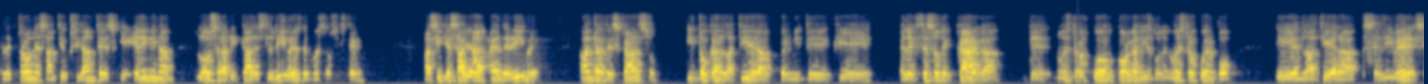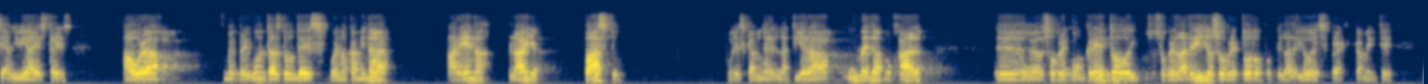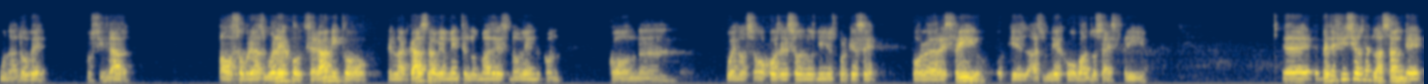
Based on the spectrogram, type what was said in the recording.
electrones antioxidantes que eliminan los radicales libres de nuestro sistema. Así que salir al aire libre, andar descalzo y tocar la tierra permite que el exceso de carga de nuestro organismo, de nuestro cuerpo y en la tierra se libere, se alivia estrés. Ahora me preguntas dónde es bueno caminar. Arena, playa, pasto. Puedes caminar en la tierra húmeda, mojada, eh, sobre concreto, sobre ladrillo, sobre todo, porque el ladrillo es prácticamente un adobe cocinado. O sobre azulejo cerámico en la casa, obviamente los madres no ven con, con eh, buenos ojos eso en los niños porque se por resfrío, porque el azulejo o baldosa es frío. Eh, beneficios en la sangre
